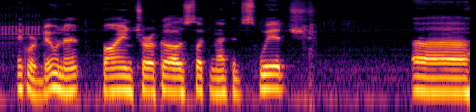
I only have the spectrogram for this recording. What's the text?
I think we're doing it. Find Charkov, select an active switch. Uh.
